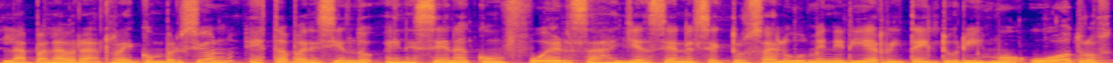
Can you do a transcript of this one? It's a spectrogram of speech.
La palabra reconversión está apareciendo en escena con fuerza, ya sea en el sector salud, minería, retail, turismo u otros,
